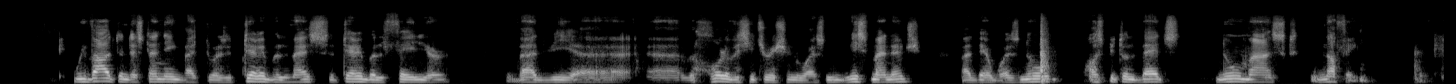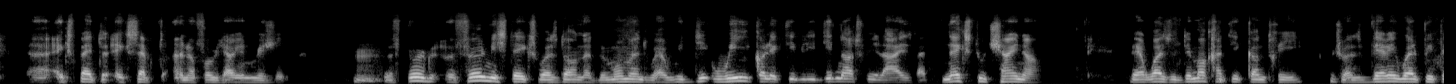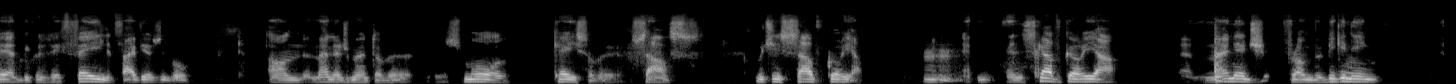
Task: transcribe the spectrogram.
without understanding that it was a terrible mess, a terrible failure, that the, uh, uh, the whole of the situation was mismanaged, that there was no hospital beds, no masks, nothing, uh, except, except an authoritarian regime. Hmm. The, third, the third mistakes was done at the moment where we, di- we collectively did not realize that next to China, there was a democratic country which was very well prepared because they failed five years ago on the management of a small case of a SARS, which is South Korea. Mm-hmm. And, and, South Korea uh, managed from the beginning,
